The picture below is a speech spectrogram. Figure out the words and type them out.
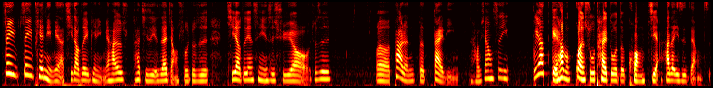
这一这一篇里面啊，祈祷这一篇里面，他就他其实也是在讲说，就是祈祷这件事情是需要，就是呃，大人的带领，好像是。不要给他们灌输太多的框架，他的意思是这样子，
